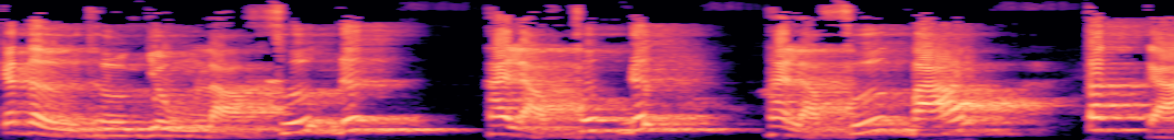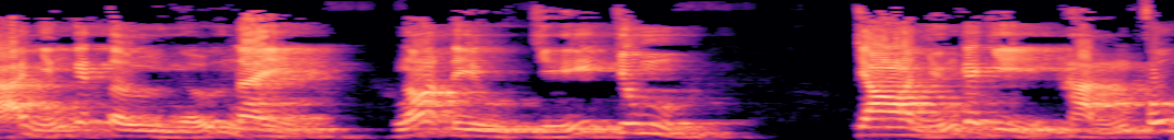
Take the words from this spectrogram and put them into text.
cái từ thường dùng là phước đức, hay là phúc đức, hay là phước báo. Tất cả những cái từ ngữ này, nó đều chỉ chung cho những cái gì hạnh phúc,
